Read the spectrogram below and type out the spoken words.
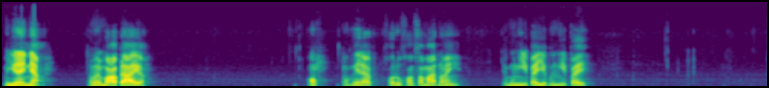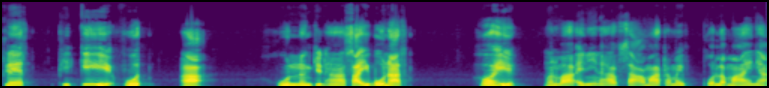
ไม่อยู่ไหนเนี่ยทำไมวาร์ปได้อะอ๋อโอเคนะครับขอดูความสามารถหน่อยอย่าเพิ่งหนีไปอย่าเพิ่งหนีไปเกรดพิกกี้ฟูดอะคูณหนึ่งจุดห้าไซส์โบนัส เฮ้ยเหมือนว่าไอ้นี่นะครับ สามารถทำให้ผลไม้เนี่ย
